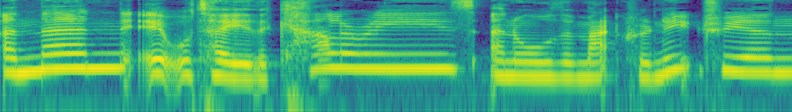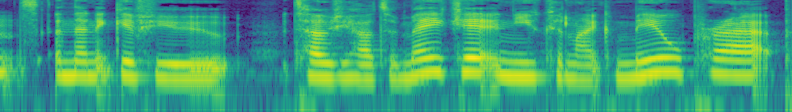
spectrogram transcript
And then it will tell you the calories and all the macronutrients, and then it gives you tells you how to make it, and you can like meal prep.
